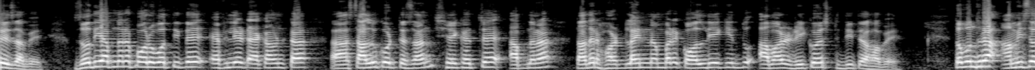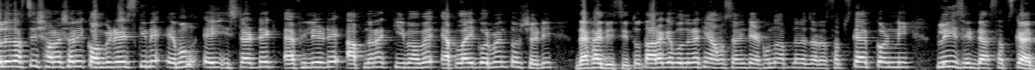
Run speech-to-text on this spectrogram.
হয়ে যাবে। যদি আপনারা পরবর্তীতে অ্যাফিলিয়েট অ্যাকাউন্টটা চালু করতে চান, সেক্ষেত্রে আপনারা তাদের হটলাইন নাম্বারে কল দিয়ে কিন্তু আবার রিকোয়েস্ট দিতে হবে। তো বন্ধুরা, আমি চলে যাচ্ছি সরাসরি কম্পিউটার স্ক্রিনে এবং এই স্টারটেক অ্যাফিলিয়েটে আপনারা কীভাবে অ্যাপ্লাই করবেন, তো সেটি দেখাই দিচ্ছি। তো তার আগে বলে রাখি, আমার চ্যানেলটি এখনও আপনারা যারা সাবস্ক্রাইব করেননি please hit the subscribe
